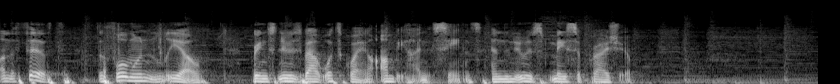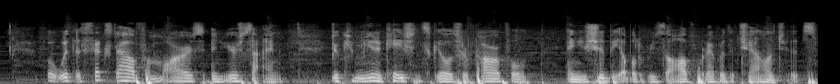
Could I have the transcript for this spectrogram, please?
On the 5th, the full moon in Leo brings news about what's going on behind the scenes, and the news may surprise you. But with the sextile from Mars in your sign, your communication skills are powerful and you should be able to resolve whatever the challenge is.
